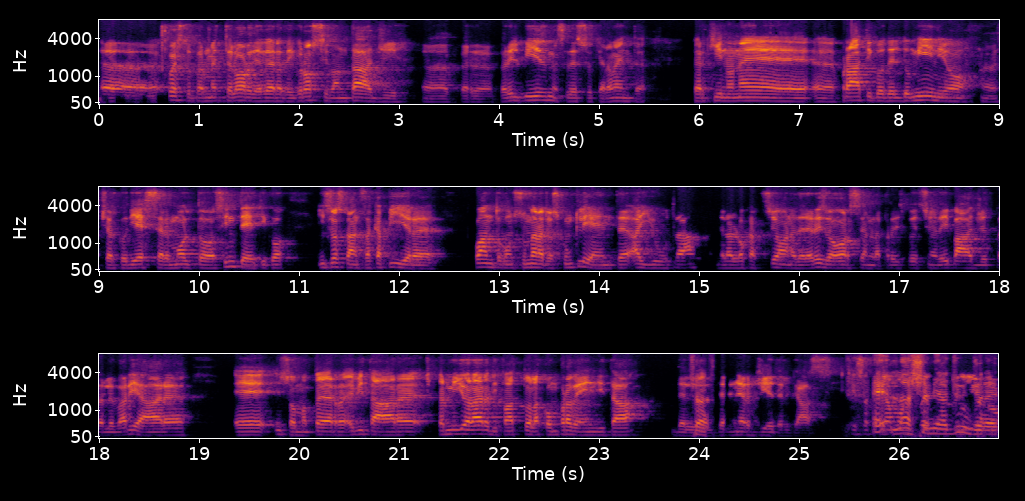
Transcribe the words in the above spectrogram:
questo permette loro di avere dei grossi vantaggi per, per, il business. Adesso chiaramente per chi non è pratico del dominio, cerco di essere molto sintetico, in sostanza capire quanto consumerà ciascun cliente aiuta nell'allocazione delle risorse, nella predisposizione dei budget per le varie aree e insomma per evitare, per migliorare di fatto la compravendita del, certo. dell'energia e del gas. E eh, lasciami aggiungere,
